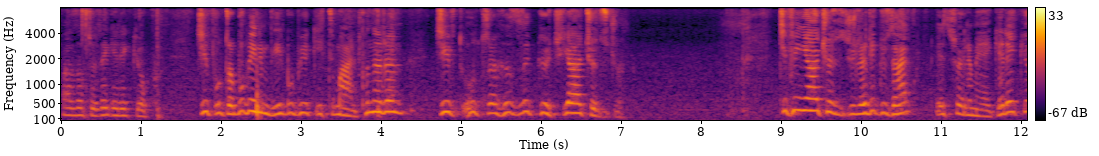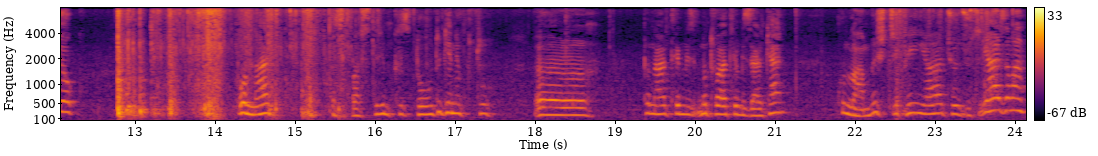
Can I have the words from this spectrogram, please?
Fazla söze gerek yok. Cift Ultra bu benim değil. Bu büyük ihtimal Pınar'ın Cift Ultra hızlı güç yağ çözücü. Cif'in yağ çözücüleri güzel. E, söylemeye gerek yok. Bunlar kız bastırayım kız doldu gene kutu. Ee, Pınar temiz mutfağı temizlerken kullanmış Cif'in yağ çözücüsü. Her zaman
